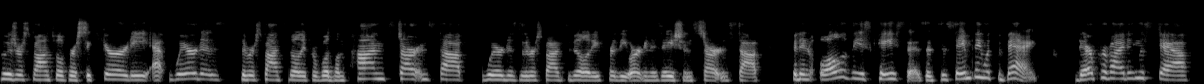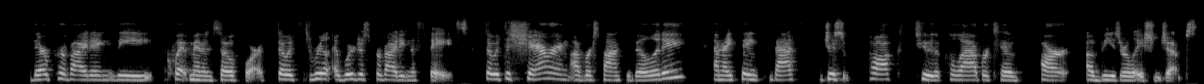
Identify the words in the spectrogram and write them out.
who's responsible for security at where does the responsibility for woodland pond start and stop? Where does the responsibility for the organization start and stop? But in all of these cases it's the same thing with the bank. They're providing the staff they're providing the equipment and so forth. So it's real we're just providing the space. So it's a sharing of responsibility and i think that just talks to the collaborative part of these relationships.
